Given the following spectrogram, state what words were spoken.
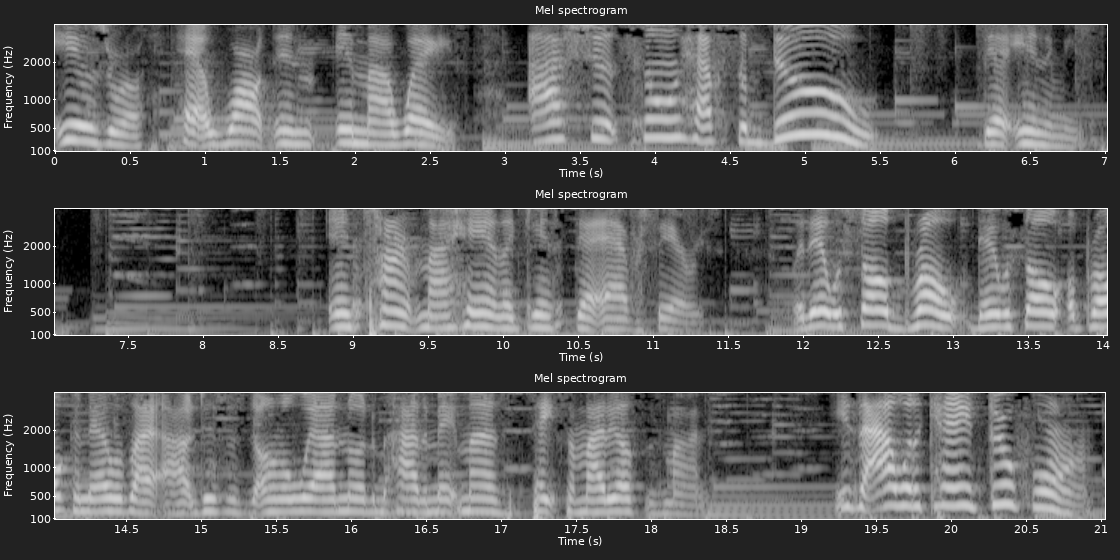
Israel had walked in, in my ways. I should soon have subdued their enemies and turned my hand against their adversaries. But they were so broke. They were so broken. They was like, oh, this is the only way I know how to make money to take somebody else's money. He said, I would have came through for him.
